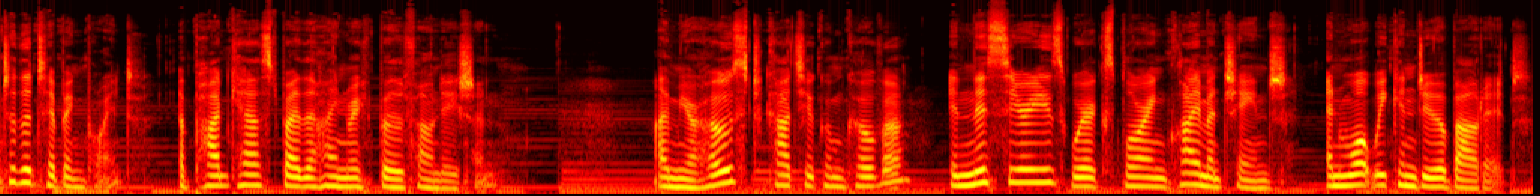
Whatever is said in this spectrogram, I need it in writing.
to The Tipping Point, a podcast by the Heinrich Böll Foundation. I'm your host, Katya Kumkova. In this series, we're exploring climate change and what we can do about it.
